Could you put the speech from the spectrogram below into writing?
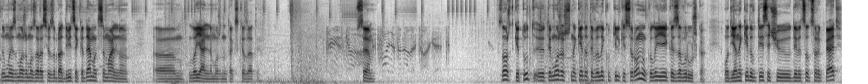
Думаю, зможемо зараз його забрати. Дивіться, КД максимально е, лояльна, можна так сказати. Все. Знову ж таки, тут е, ти можеш накидати велику кількість урону, коли є якась заворушка. От я накидав 1945,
